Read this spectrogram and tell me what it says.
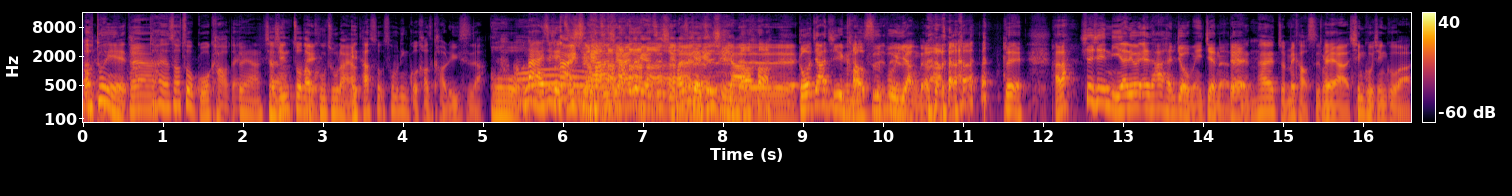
哦，对，他他还是要做国考的，对啊，小心做到哭出来啊。他说说不定国考是考律师啊，哦，那还是可以咨询，还是可以咨询，还是可以咨询啊。对对对，国家级考试不一样的啦。对，好了，谢谢你啊，刘哎，他很久没见了，对，他在准备考试，对啊，辛苦辛苦啊。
